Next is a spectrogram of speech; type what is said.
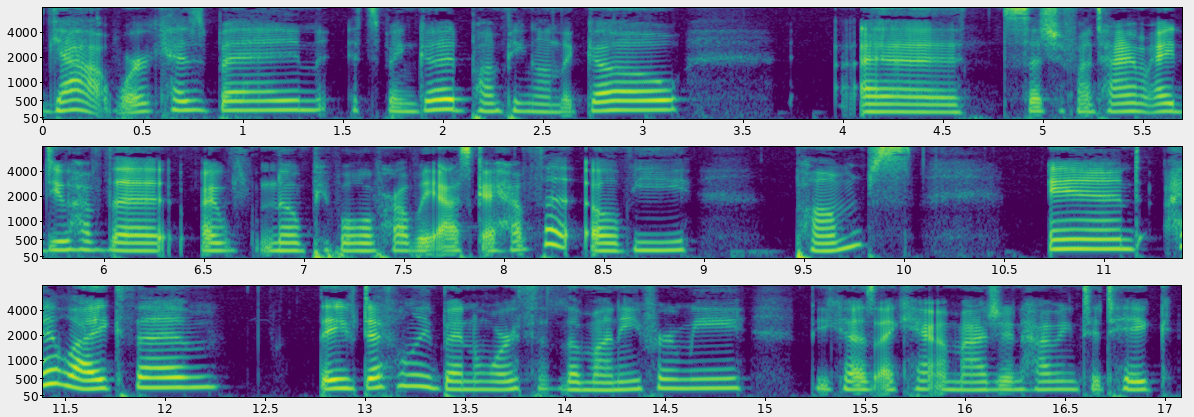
yeah, work has been it's been good, pumping on the go. Uh such a fun time. I do have the I know people will probably ask. I have the Elvie pumps and I like them. They've definitely been worth the money for me because I can't imagine having to take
